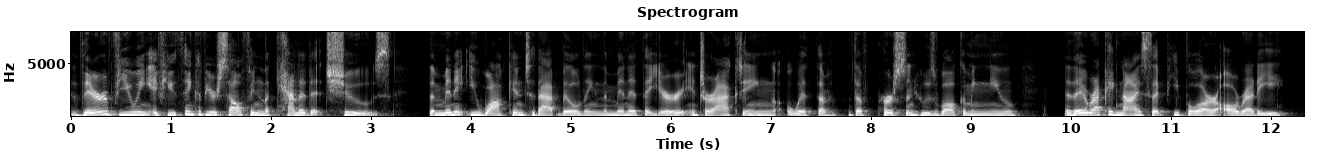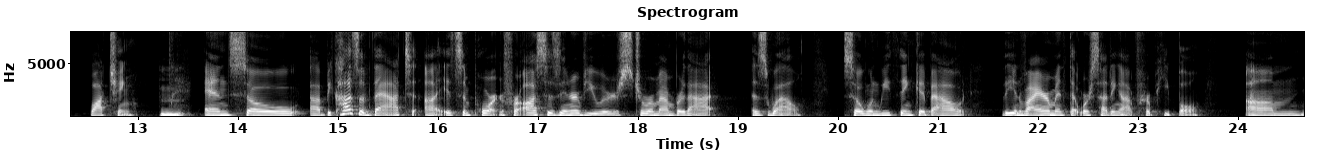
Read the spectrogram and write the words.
they're viewing. If you think of yourself in the candidate's shoes, the minute you walk into that building, the minute that you're interacting with the the person who's welcoming you, they recognize that people are already watching. Hmm. And so, uh, because of that, uh, it's important for us as interviewers to remember that as well. So, when we think about the environment that we're setting up for people. Um,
